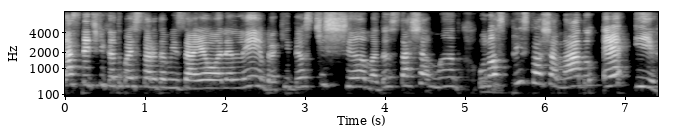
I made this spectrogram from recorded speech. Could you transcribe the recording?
Está se identificando com a história da Misael? Olha, lembra que Deus te chama, Deus está chamando. O nosso principal chamado é ir.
